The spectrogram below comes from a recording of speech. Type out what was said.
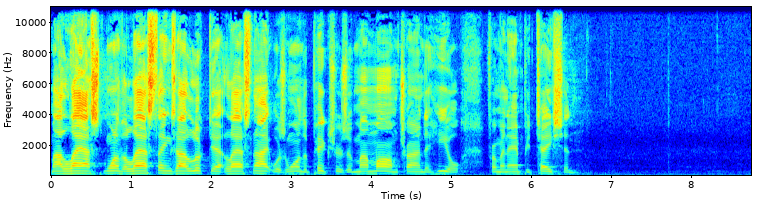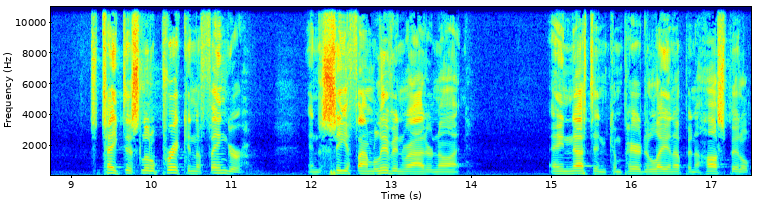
My last, one of the last things I looked at last night was one of the pictures of my mom trying to heal from an amputation to take this little prick in the finger and to see if I'm living right or not ain't nothing compared to laying up in a hospital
